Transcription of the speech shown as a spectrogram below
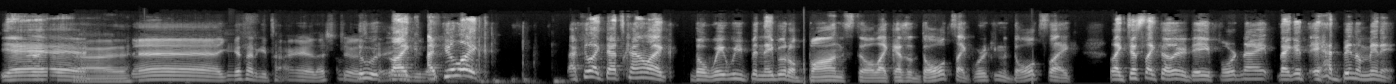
Yeah, Uh, Yeah, you guys had Guitar Hero. That shit was dude. crazy, Like, I man. feel like, I feel like that's kind of like the way we've been able to bond still, like as adults, like working adults, like, like just like the other day, Fortnite. Like it, it had been a minute.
